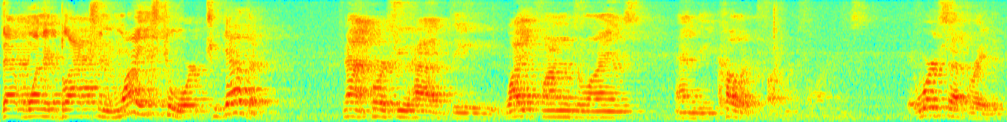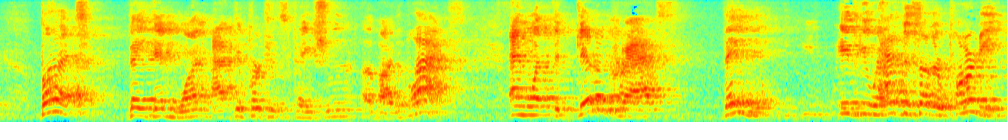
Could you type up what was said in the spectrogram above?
that wanted blacks and whites to work together. Now, of course, you had the White Farmers Alliance and the Colored Farmers Alliance. They were separated, but they did want active participation uh, by the blacks. And what the Democrats, they, if you had this other party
